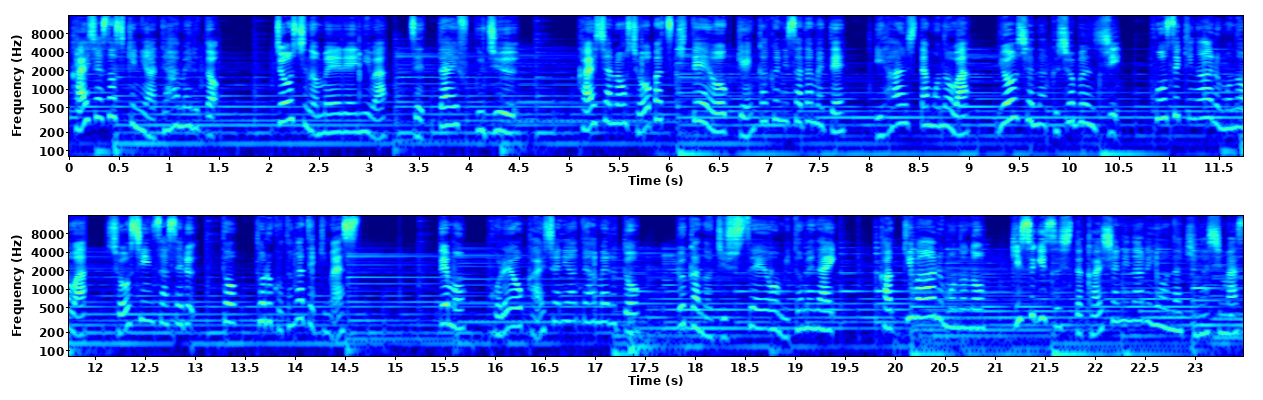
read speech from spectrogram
会社組織に当てはめると上司の命令には絶対服従。会社の懲罰規定を厳格に定めて違反した者は容赦なく処分し功績がある者は昇進させると取ることができます。でもこれを会社に当てはめると部下の自主性を認めない。活気はあるもののギスギスした会社になるような気がします。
